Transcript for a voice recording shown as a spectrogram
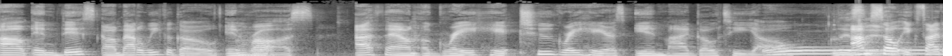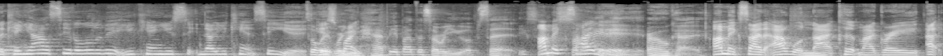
Um, and this um, about a week ago in Ross, I found a gray hair, two gray hairs in my goatee, y'all. Listen. I'm so excited. Can y'all see it a little bit? You can you see? No, you can't see it. So wait, It's were you happy about this or were you upset? I'm excited. Oh, okay. I'm excited. I will not cut my grade. I,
